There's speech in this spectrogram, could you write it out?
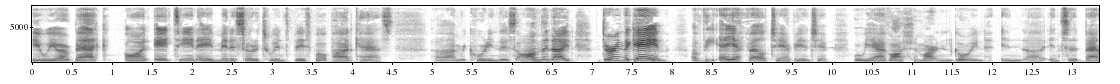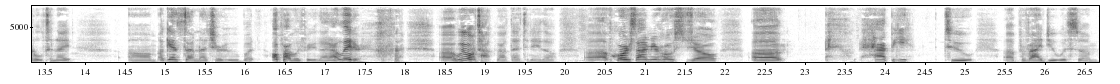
Here we are back on 18, a Minnesota Twins baseball podcast. Uh, I'm recording this on the night during the game of the AFL Championship, where we have Austin Martin going in uh, into battle tonight um, against I'm not sure who, but I'll probably figure that out later. uh, we won't talk about that today, though. Uh, of course, I'm your host Joe. Uh, happy to uh, provide you with some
